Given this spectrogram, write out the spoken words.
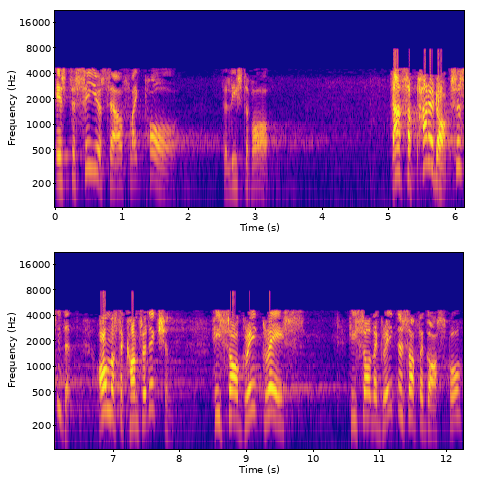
is to see yourself like Paul, the least of all. That's a paradox, isn't it? Almost a contradiction. He saw great grace, he saw the greatness of the gospel,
